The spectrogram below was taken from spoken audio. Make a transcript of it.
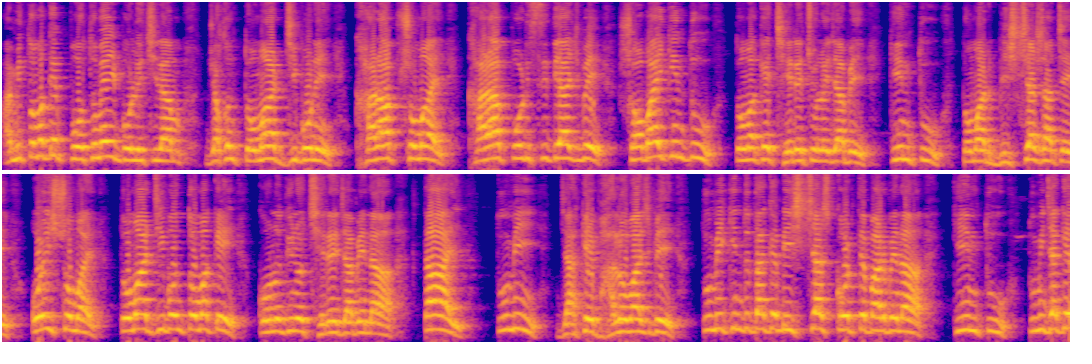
আমি তোমাকে প্রথমেই বলেছিলাম, যখন তোমার জীবনে খারাপ সময়, খারাপ পরিস্থিতি আসবে, সবাই কিন্তু তোমাকে ছেড়ে চলে যাবে। কিন্তু তোমার বিশ্বাস আছে, ওই সময় তোমার জীবন তোমাকে কোনোদিনও ছেড়ে যাবে না। তাই তুমি যাকে ভালোবাসবে, তুমি কিন্তু তাকে বিশ্বাস করতে পারবে না। কিন্তু তুমি যাকে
